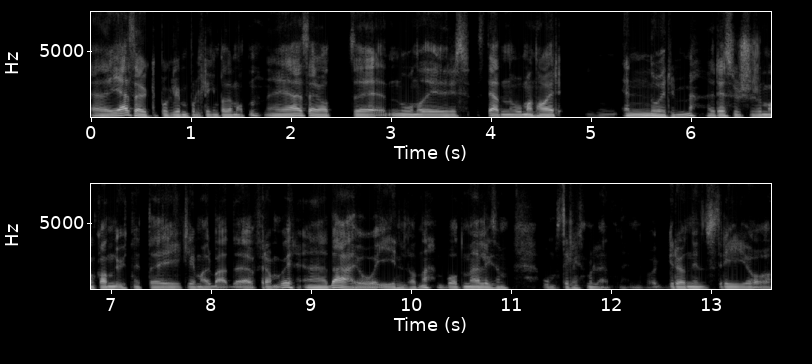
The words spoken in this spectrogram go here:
Eh, Jeg ser jo ikke på klimapolitikken på den måten. Jeg ser jo at eh, noen av de stedene hvor man har enorme ressurser som man kan utnytte i klimaarbeidet framover, det er jo i Innlandet. Både med liksom omstillingsmulighetene innenfor grønn industri og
